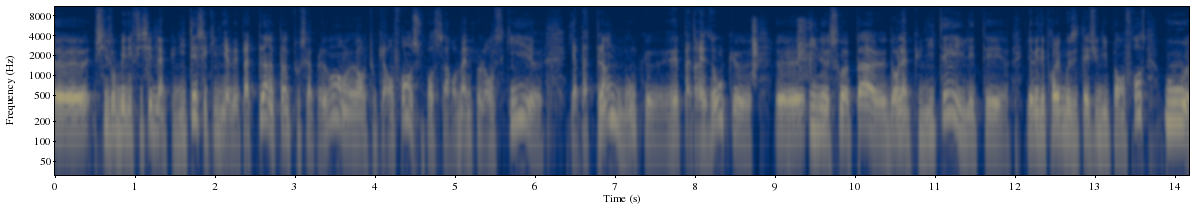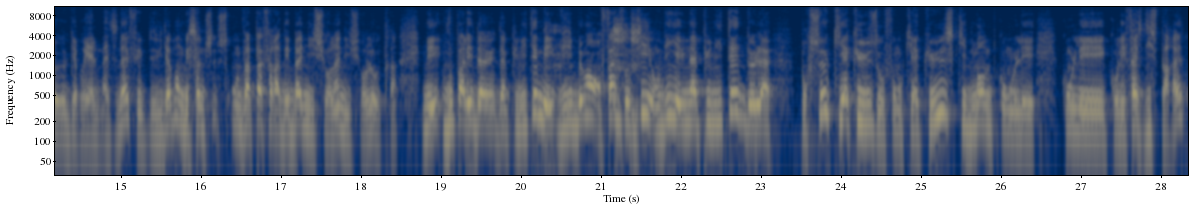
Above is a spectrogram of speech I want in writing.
Euh, s'ils ont bénéficié de l'impunité, c'est qu'il n'y avait pas de plainte, hein, tout simplement. Euh, en tout cas en France, je pense à Roman Polanski. Euh, il n'y a pas de plainte, donc il n'y avait pas de raison qu'il ne soit pas dans l'impunité. Il, avait des problèmes aux États-Unis, pas en France. Ou Gabriel Matzneff, évidemment. Mais on ne va pas faire un débat ni sur l'un ni sur l'autre. Hein. Mais vous parlez d'impunité, mais visiblement, en face aussi, on dit qu'il y a une impunité de la, pour ceux qui accusent, au fond, qui accusent, qui demandent qu'on les, qu'on les, qu'on les fasse disparaître,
